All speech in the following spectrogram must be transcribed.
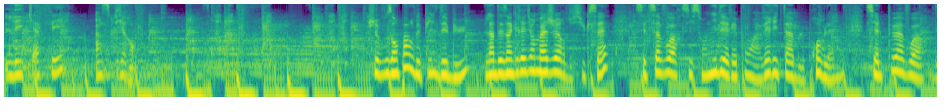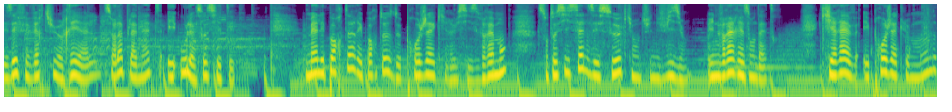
Les cafés inspirants. Je vous en parle depuis le début. L'un des ingrédients majeurs du succès, c'est de savoir si son idée répond à un véritable problème, si elle peut avoir des effets vertueux réels sur la planète et ou la société. Mais les porteurs et porteuses de projets qui réussissent vraiment sont aussi celles et ceux qui ont une vision, une vraie raison d'être, qui rêvent et projettent le monde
